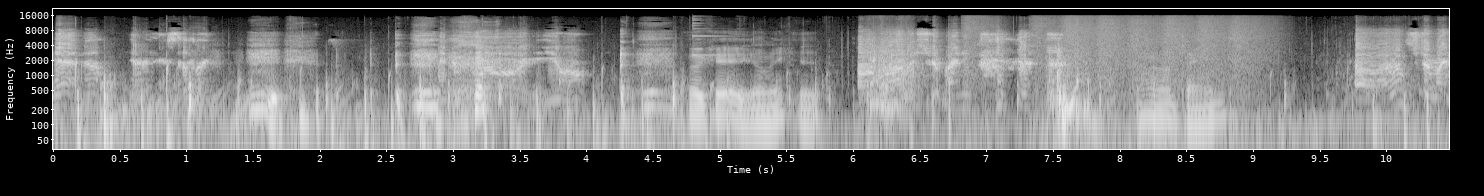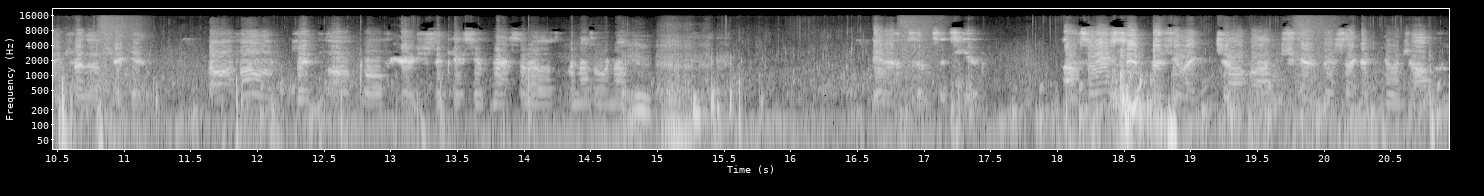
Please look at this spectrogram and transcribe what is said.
Yeah, no, everything's still fine. Make a portal, you know. okay, you'll make it. Oh, I was strip mining. I don't know, diamonds. oh, I went strip mining for the freaking. Oh, I found a bit of both here just in case you mess another, another one up. Yeah, since it's here. Um, so used to finishing like Java. I'm just gonna finish like I do in Java.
